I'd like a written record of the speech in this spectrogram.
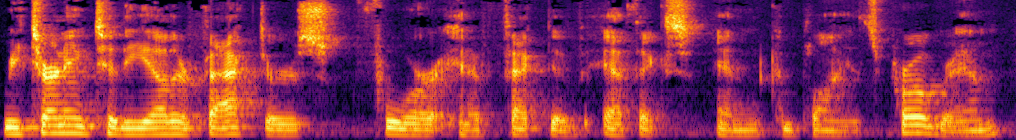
Returning to the other factors for an effective ethics and compliance program,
